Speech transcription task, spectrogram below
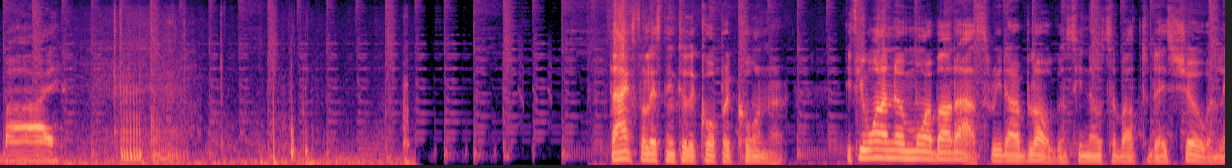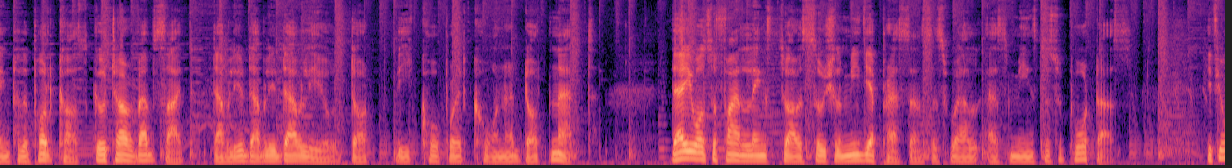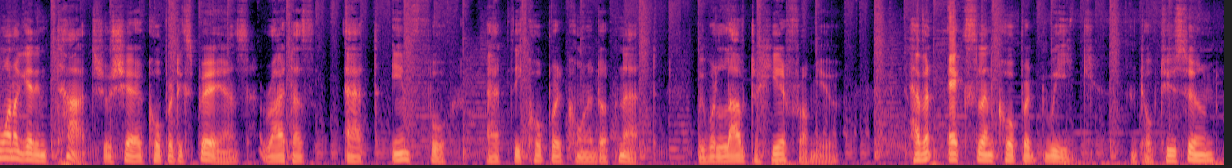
bye. Thanks for listening to the Corporate Corner. If you want to know more about us, read our blog and see notes about today's show and link to the podcast, go to our website www.thecorporatecorner.net. There you also find links to our social media presence as well as means to support us. If you want to get in touch or share a corporate experience, write us at info at thecorporatecorner.net. We would love to hear from you. Have an excellent corporate week and talk to you soon.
